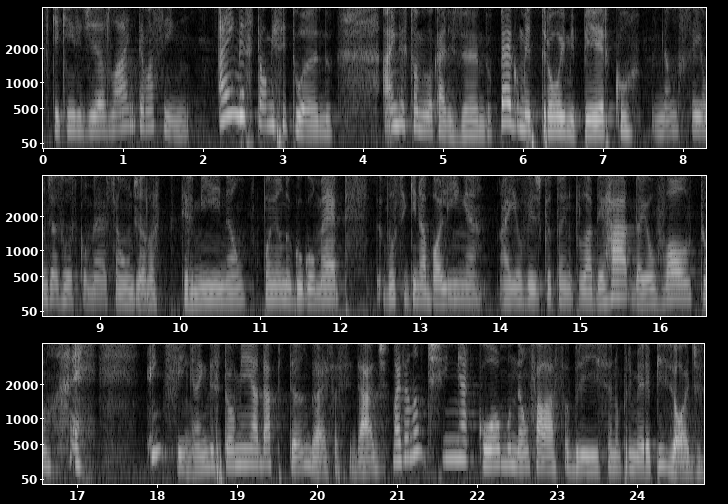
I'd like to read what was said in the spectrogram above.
Fiquei 15 dias lá, então assim, Ainda estou me situando, ainda estou me localizando. Pego o metrô e me perco. Não sei onde as ruas começam, onde elas terminam. Ponho no Google Maps, vou seguindo a bolinha, aí eu vejo que eu estou indo para o lado errado, aí eu volto. Enfim, ainda estou me adaptando a essa cidade, mas eu não tinha como não falar sobre isso no primeiro episódio.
